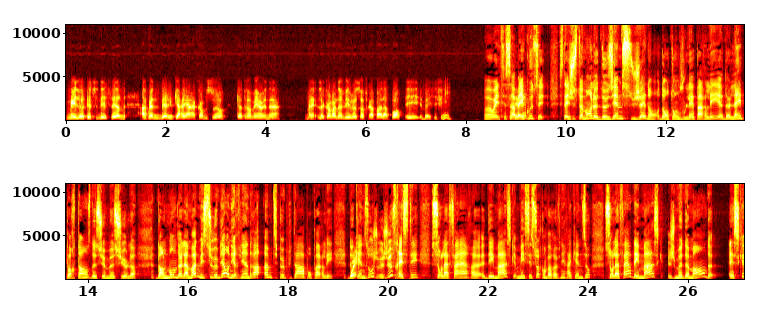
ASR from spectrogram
Mais là, que tu décèdes après une belle carrière comme ça, 81 ans, ben, le coronavirus a frappé à la porte et ben, c'est fini. Oui, oui, c'est ça. Ben écoute, c'était justement le deuxième sujet dont, dont on voulait parler, euh, de l'importance de ce monsieur-là dans le monde de la mode. Mais si tu veux bien, on y reviendra un petit peu plus tard pour parler de. Kenzo. Je veux juste rester sur l'affaire euh, des masques, mais c'est sûr qu'on va revenir à Kenzo. Sur l'affaire des masques, je me demande... Est-ce que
